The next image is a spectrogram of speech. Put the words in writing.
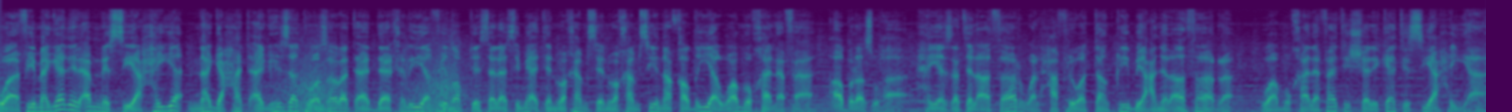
وفي مجال الأمن السياحي نجحت أجهزة وزارة الداخلية في ضبط 355 قضية ومخالفة. أبرزها حيازة الآثار والحفر والتنقيب عن الآثار ومخالفات الشركات السياحية.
